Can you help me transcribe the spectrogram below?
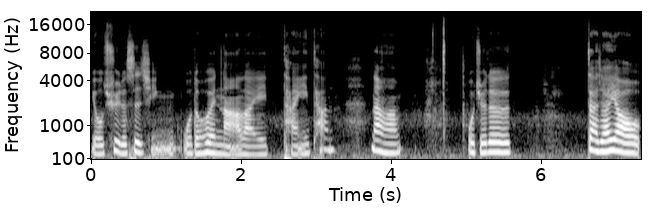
有趣的事情，我都会拿来谈一谈。那我觉得大家要。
